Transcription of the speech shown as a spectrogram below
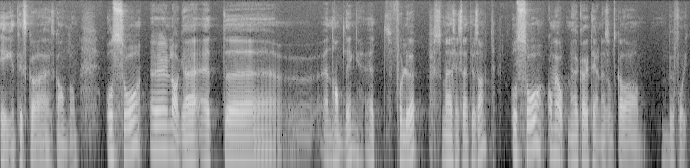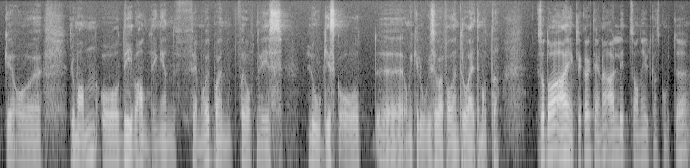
egentlig skal, skal handle om. Og så uh, lager jeg et, uh, en handling, et forløp, som jeg syns er interessant. Og så kommer jeg opp med karakterene som skal befolke og, uh, romanen og drive handlingen fremover på en forhåpentligvis logisk og om ikke logisk, i hvert fall en troverdig måte. Så da er egentlig karakterene er litt sånn i utgangspunktet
